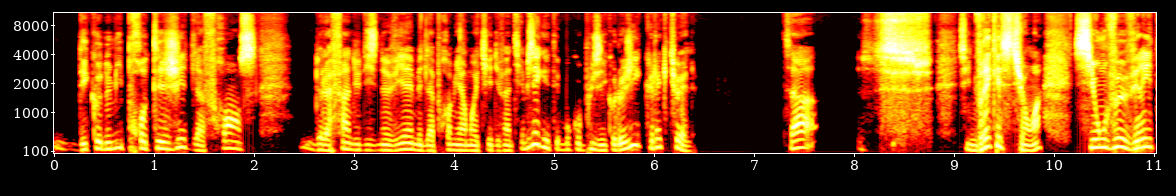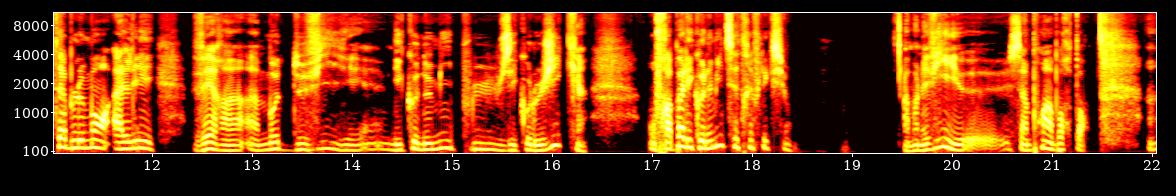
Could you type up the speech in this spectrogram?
d'économie protégée de la France de la fin du 19e et de la première moitié du 20e siècle était beaucoup plus écologique que l'actuel. Ça, c'est une vraie question. Hein. Si on veut véritablement aller vers un, mode de vie et une économie plus écologique, on ne fera pas l'économie de cette réflexion. À mon avis, euh, c'est un point important. Hein.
